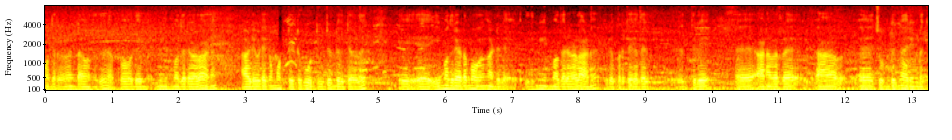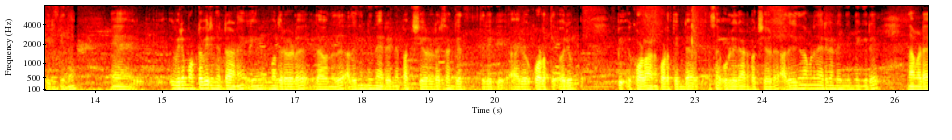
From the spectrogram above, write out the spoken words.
മുതലകൾ ഉണ്ടാകുന്നത് അപ്പോൾ അത് മീൻ മുതലകളാണ് അവിടെ ഇവിടെയൊക്കെ മുട്ടയിട്ട് കൂട്ടിയിട്ടുണ്ട് വിറ്റകൾ ഈ മുതലയുടെ മുഖം കണ്ടില്ലേ? ഇത് മീൻ മുതലകളാണ് ഒരു പ്രത്യേക തരത്തിൽ ആണ് അവരുടെ ആ ചുണ്ടും കാര്യങ്ങളൊക്കെ ഇരിക്കുന്നത് ഇവർ മുട്ട വിരിഞ്ഞിട്ടാണ് ഈ മുതലകൾ ഇതാവുന്നത്. അത് കഴിഞ്ഞ് നേരെ തന്നെ പക്ഷികളുടെ ഒരു സങ്കേതത്തിലേക്ക് ആ ഒരു കുളത്തിൽ ഒരു കുളമാണ് കുളത്തിന്റെ ഉള്ളിലാണ് പക്ഷികൾ. അത് കഴിഞ്ഞ് നമ്മൾ നേരെ കണ്ടു കഴിഞ്ഞിട്ടുണ്ടെങ്കിൽ നമ്മുടെ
